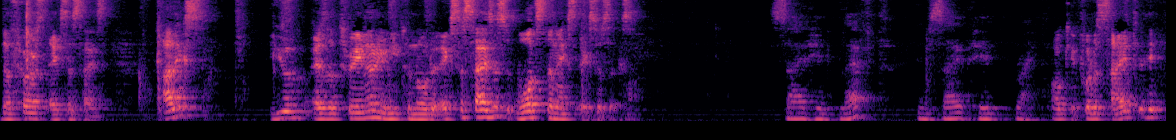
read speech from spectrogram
the first exercise. Alex, you as a trainer, you need to know the exercises. What's the next exercise? Side hip left and side hip right. Okay, for the side hip,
